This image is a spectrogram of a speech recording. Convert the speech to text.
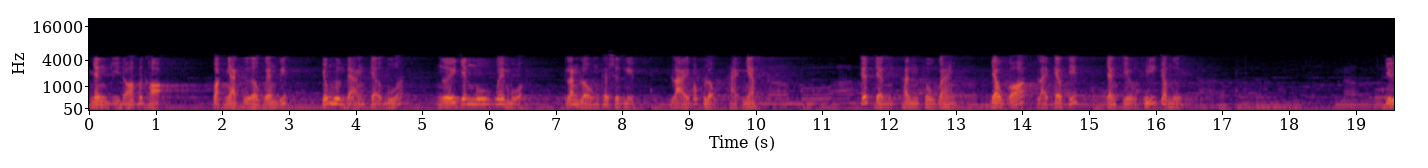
nhân gì đó mất họ. Hoặc nhà cửa quen biết, chốn hương đảng chợ búa. Người dân ngu quê mùa, lăn lộn theo sự nghiệp, lại bóc lột hại nhau. Kết giận thành thù quán, giàu có lại keo tiếc chẳng chịu thí cho người. Giữ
